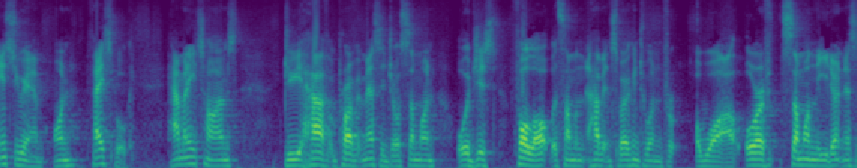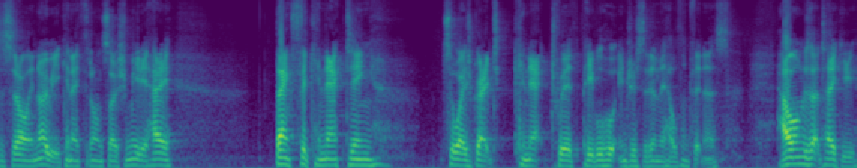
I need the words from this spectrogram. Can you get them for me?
Instagram, on Facebook? How many times Do you have a private message or someone, or just follow up with someone that haven't spoken to in for a while, or if someone that you don't necessarily know but you connected on social media? Hey, thanks for connecting. It's always great to connect with people who are interested in their health and fitness. How long does that take you?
